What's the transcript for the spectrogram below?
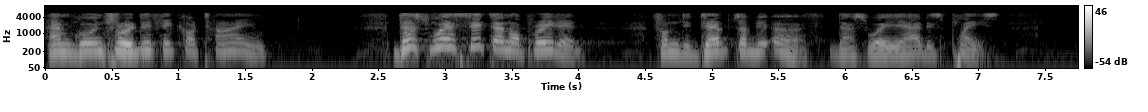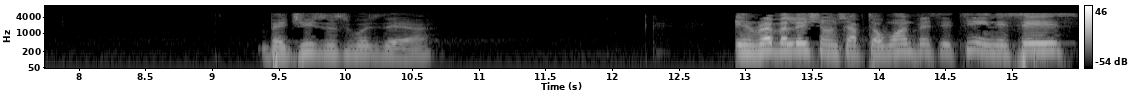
I'm going through a difficult time. That's where Satan operated. From the depths of the earth. That's where he had his place. But Jesus was there. In Revelation chapter 1, verse 18, it says,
